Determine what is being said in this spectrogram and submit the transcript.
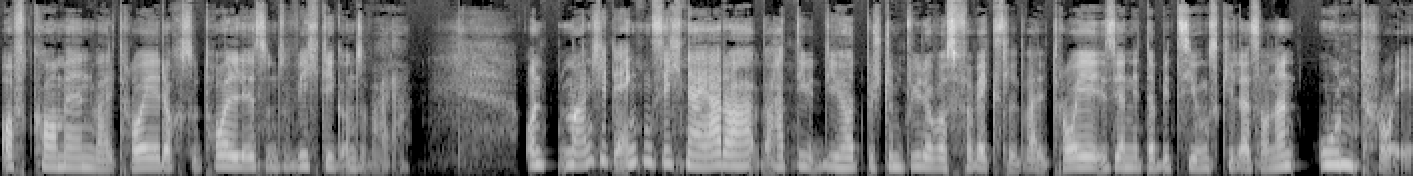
oft kommen, weil Treue doch so toll ist und so wichtig und so weiter. Und manche denken sich, naja, da hat die, die hat bestimmt wieder was verwechselt, weil Treue ist ja nicht der Beziehungskiller, sondern Untreue.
